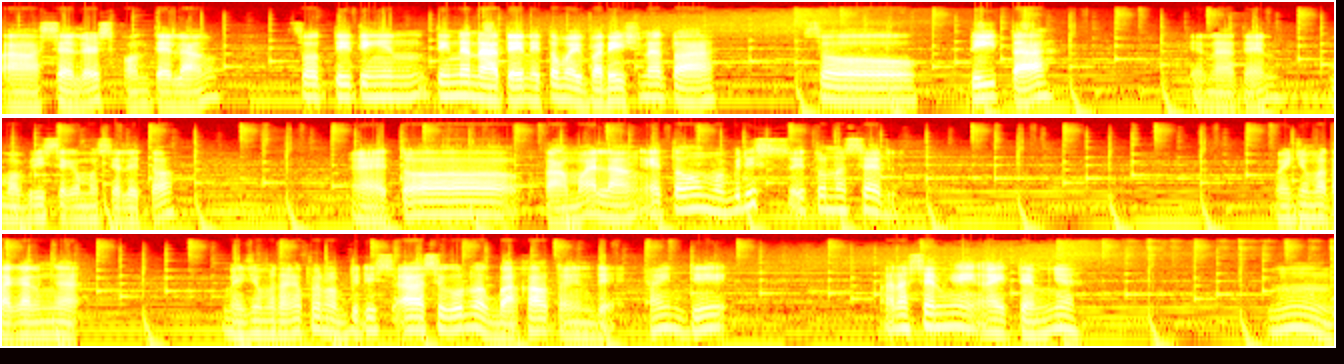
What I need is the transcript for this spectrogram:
uh, sellers, konti lang. So, titingin, tingnan natin. Ito may variation na to ha. So, data. Yan natin. Mabilis na mo sell ito. Ito, tama lang. Ito, mabilis ito na sell. Medyo matagal nga. Medyo matagal pero mabilis. Ah, siguro nag-back out o hindi. Ah, hindi. Ah, na-sell nga yung item niya. Hmm.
